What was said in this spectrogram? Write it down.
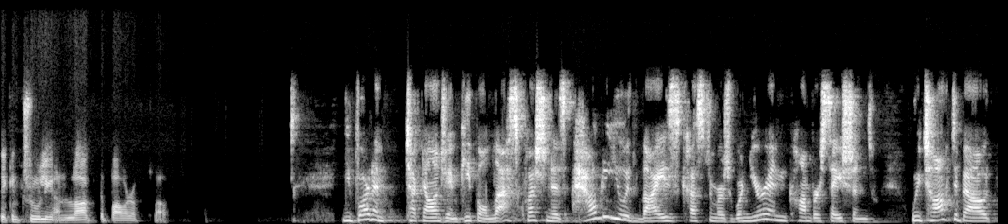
they can truly unlock the power of cloud. You brought in technology and people. Last question is How do you advise customers when you're in conversations? We talked about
